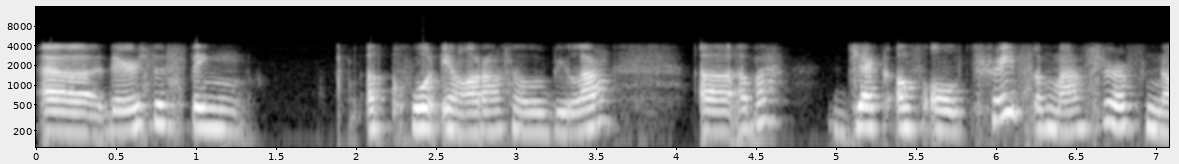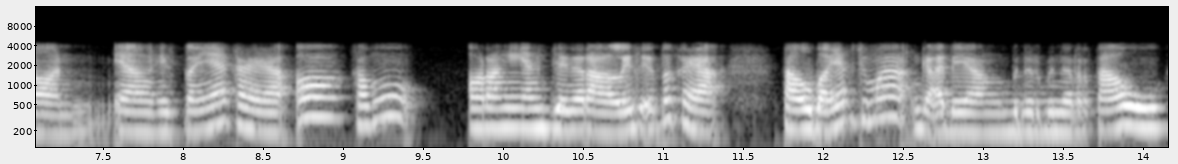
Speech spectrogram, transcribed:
Uh, there's this thing a quote yang orang selalu bilang uh, apa jack of all trades a master of none. Yang istilahnya kayak oh kamu orang yang generalis itu kayak tahu banyak cuma nggak ada yang bener-bener tahu.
